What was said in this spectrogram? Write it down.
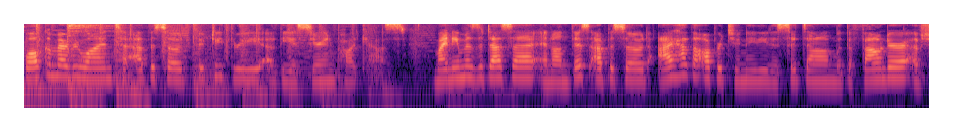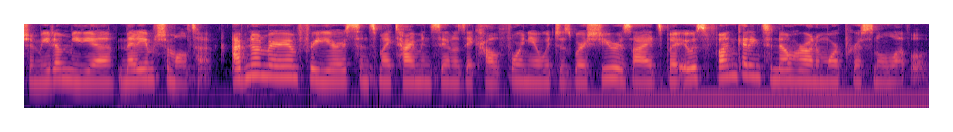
Welcome, everyone, to episode 53 of the Assyrian Podcast. My name is Edessa, and on this episode, I had the opportunity to sit down with the founder of Shamiram Media, Miriam Shamalta. I've known Miriam for years since my time in San Jose, California, which is where she resides, but it was fun getting to know her on a more personal level.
